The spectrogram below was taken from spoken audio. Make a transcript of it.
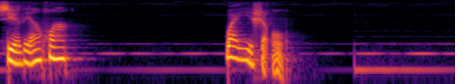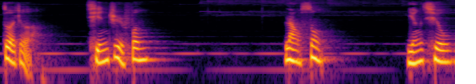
雪莲花，外一首，作者秦志峰，朗诵迎秋。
